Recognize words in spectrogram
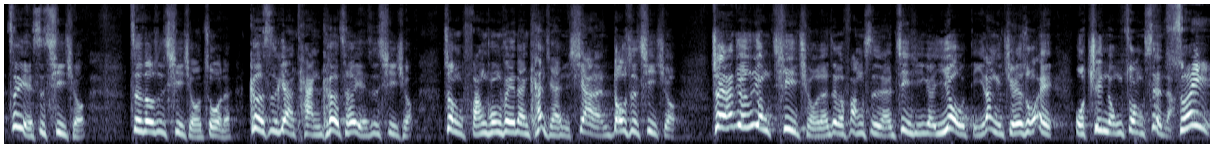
这也是气球，这都是气球做的。各式各样，坦克车也是气球，这种防空飞弹看起来很吓人，都是气球。所以他就是用气球的这个方式来进行一个诱敌，让你觉得说，哎，我军容壮盛啊。所以。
